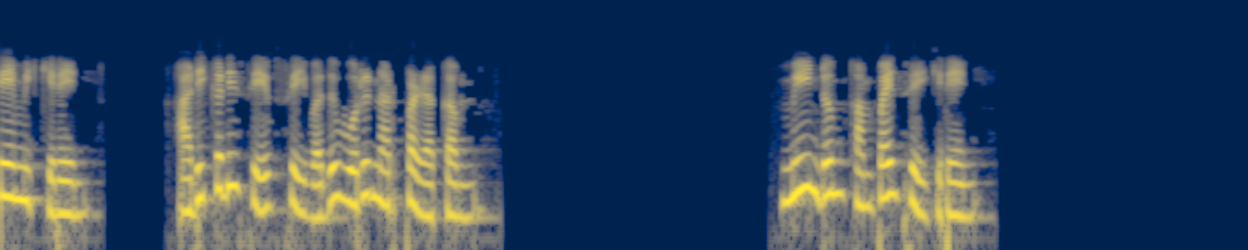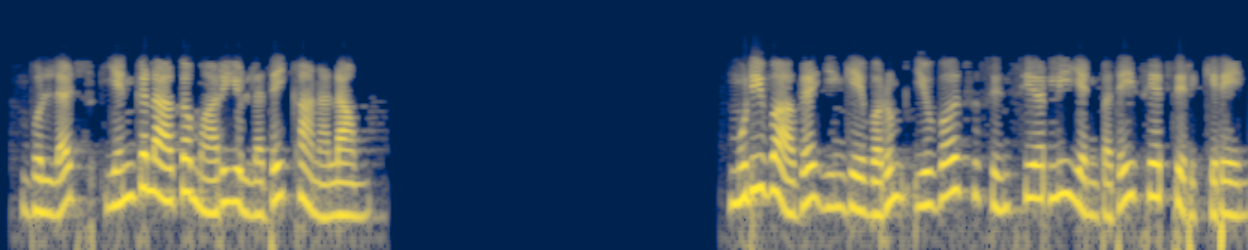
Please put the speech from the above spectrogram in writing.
சேமிக்கிறேன். அடிக்கடி சேவ் செய்வது ஒரு நற்பழக்கம். மீண்டும் கம்பைல் செய்கிறேன். புல்லட்ஸ் எண்களாக மாறியுள்ளதை காணலாம். முடிவாக இங்கே வரும் யுவர்ஸ் சின்சியர்லி என்பதை சேர்த்திருக்கிறேன்.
